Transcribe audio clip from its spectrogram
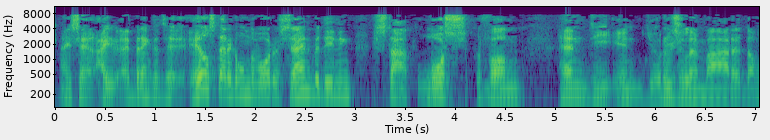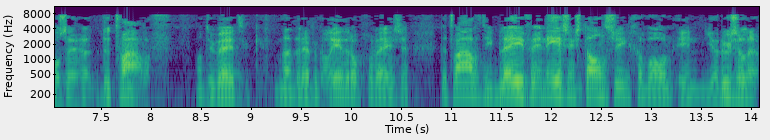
hij, zegt, hij, hij brengt het heel sterk onder woorden, zijn bediening staat los van hen die in Jeruzalem waren, dat wil zeggen de twaalf. Want u weet, nou, daar heb ik al eerder op gewezen, de twaalf die bleven in eerste instantie gewoon in Jeruzalem.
